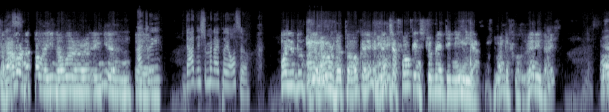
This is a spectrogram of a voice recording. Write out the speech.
Ravan Hatto in our Indian. uh, Actually, that instrument I play also. oh, you do play Ravan Hatto. Okay. That's a folk instrument in India. Wonderful. Very nice. Yes. Okay.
